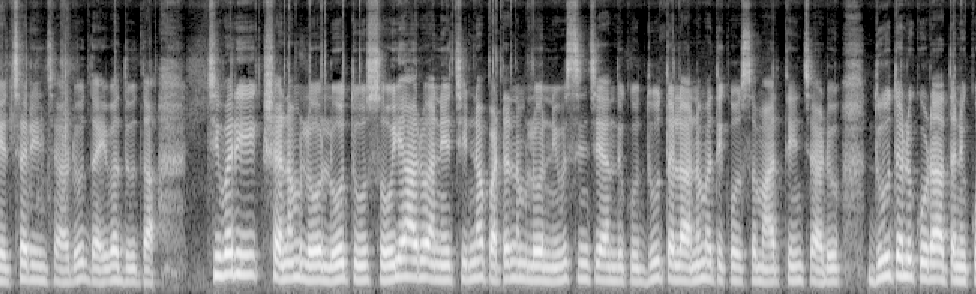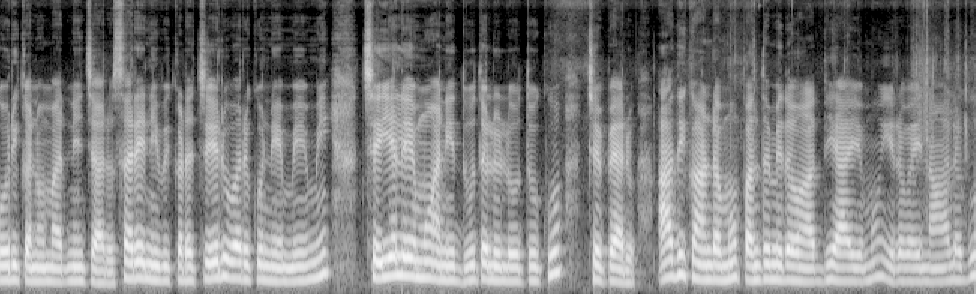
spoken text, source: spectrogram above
హెచ్చరించాడు దైవదూత. చివరి క్షణంలో లోతు సోయారు అనే చిన్న పట్టణంలో నివసించేందుకు దూతల అనుమతి కోసం అర్థించాడు దూతలు కూడా అతని కోరికను మరణించారు సరే నీవు ఇక్కడ చేరు వరకు మేమేమి చెయ్యలేము అని దూతలు లోతుకు చెప్పారు. ఆది కాండము పంతొమ్మిదవ అధ్యాయము ఇరవై నాలుగు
